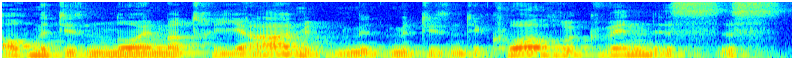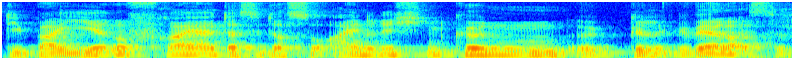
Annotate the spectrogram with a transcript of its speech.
auch mit diesem neuen Material, mit, mit, mit diesen Dekorrückwänden, ist, ist die Barrierefreiheit, dass Sie das so einrichten können, äh, gewährleistet?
